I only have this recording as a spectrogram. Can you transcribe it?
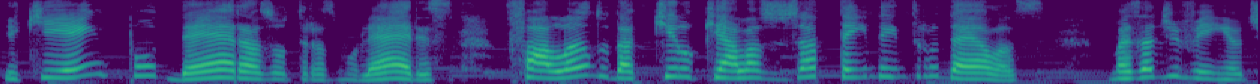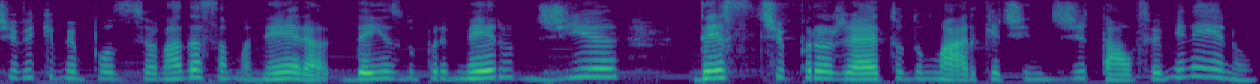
e que empodera as outras mulheres falando daquilo que elas já têm dentro delas. Mas adivinha, eu tive que me posicionar dessa maneira desde o primeiro dia deste projeto do marketing digital feminino.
